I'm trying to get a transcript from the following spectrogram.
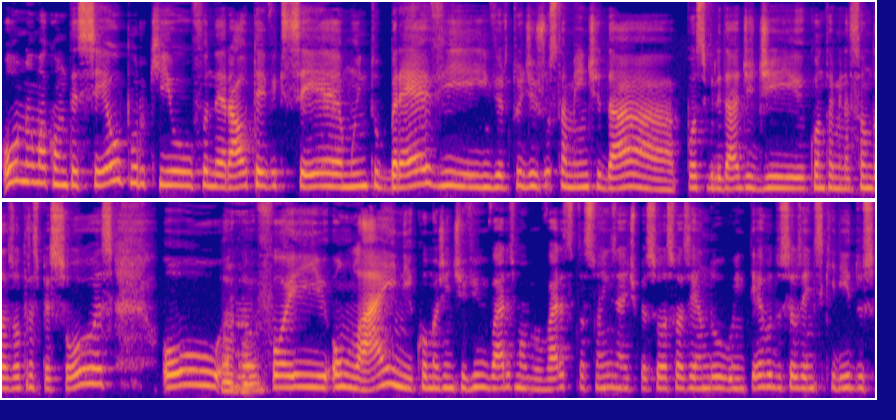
ou não aconteceu porque o funeral teve que ser muito breve em virtude justamente da possibilidade de contaminação das outras pessoas, ou uhum. uh, foi online, como a gente viu em vários, várias situações, né, de pessoas fazendo o enterro dos seus entes queridos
